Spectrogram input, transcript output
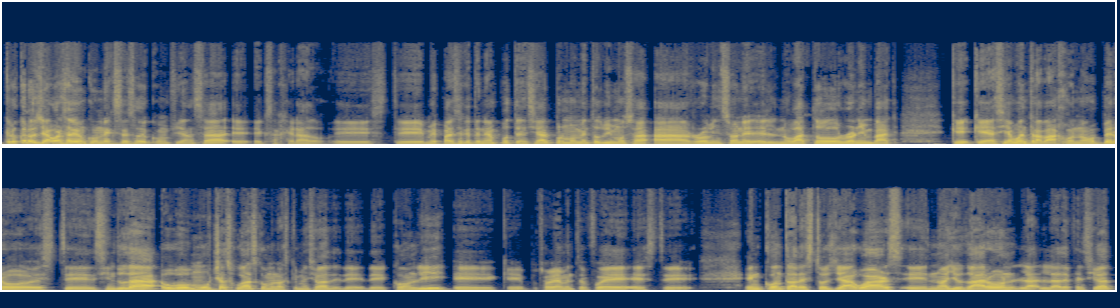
que los Jaguars salieron con un exceso de confianza eh, exagerado. Este, me parece que tenían potencial. Por momentos vimos a, Robinson, el, novato running back, que, hacía buen trabajo, ¿no? Pero este, sin duda hubo muchas jugadas como las que menciona de, Conley, eh, que pues, obviamente fue este, en contra de estos Jaguars, eh, no ayudaron. La, defensiva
